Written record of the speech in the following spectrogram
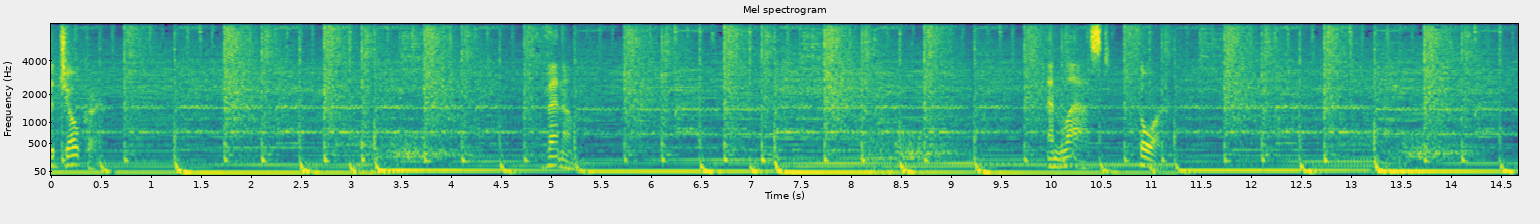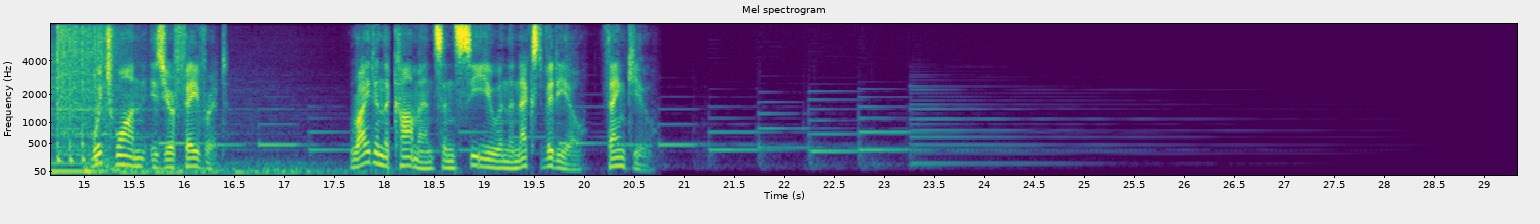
The Joker. Venom. And last, Thor. Which one is your favorite? Write in the comments and see you in the next video, thank you.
